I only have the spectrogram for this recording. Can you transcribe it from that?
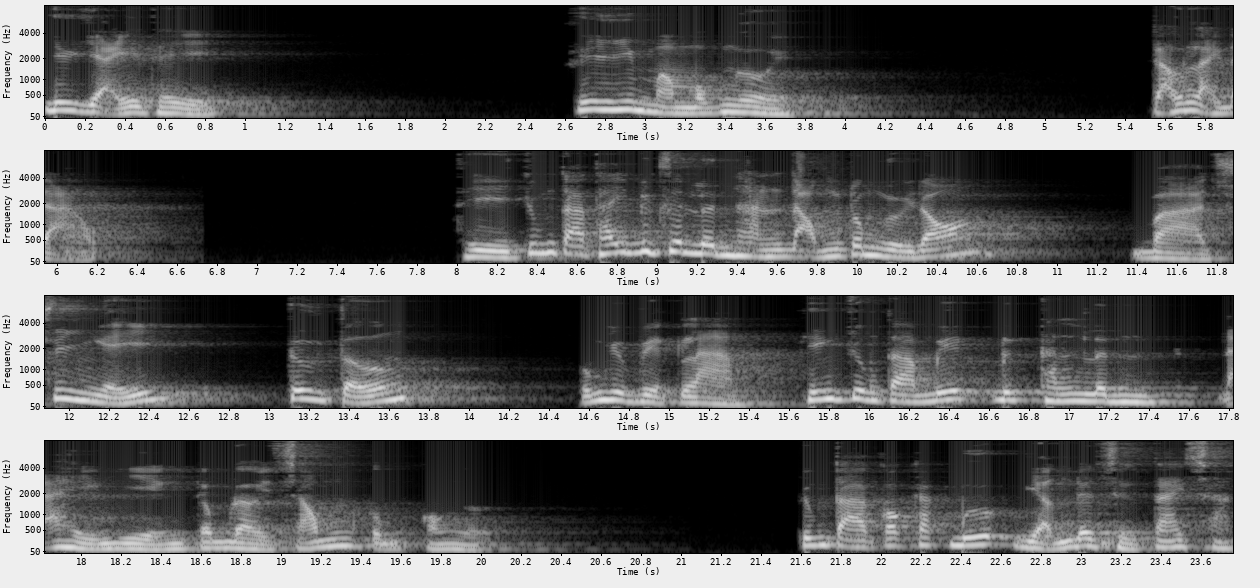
như vậy thì khi mà một người trở lại đạo, thì chúng ta thấy đức thánh linh hành động trong người đó và suy nghĩ, tư tưởng cũng như việc làm khiến chúng ta biết đức thánh linh đã hiện diện trong đời sống của một con người. Chúng ta có các bước dẫn đến sự tái sanh.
